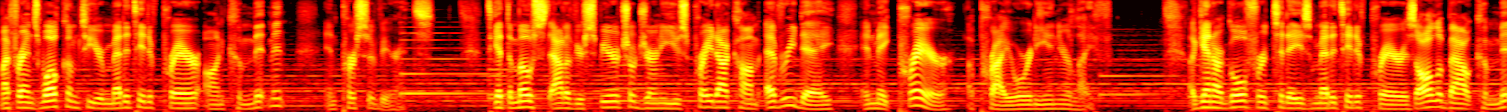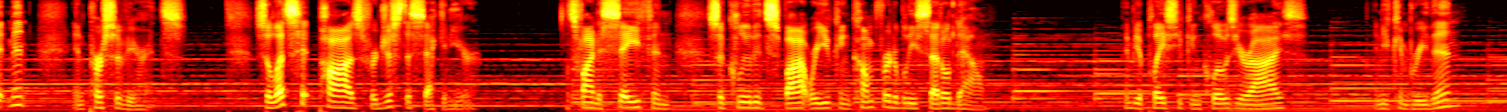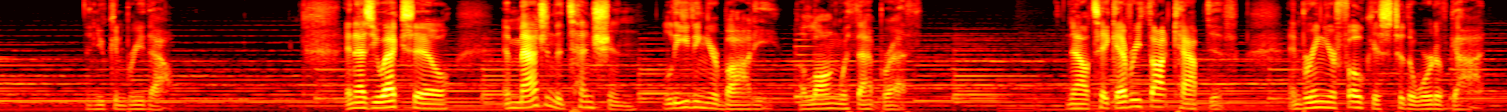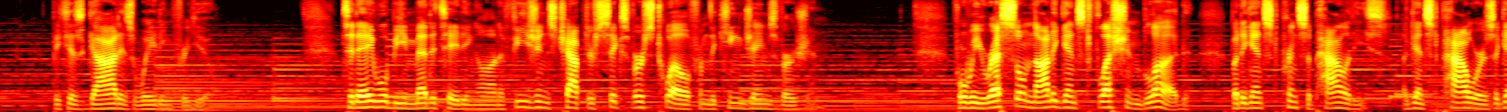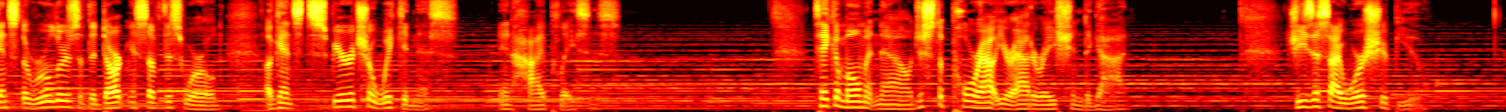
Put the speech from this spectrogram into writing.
My friends, welcome to your meditative prayer on commitment and perseverance. To get the most out of your spiritual journey, use pray.com every day and make prayer a priority in your life. Again, our goal for today's meditative prayer is all about commitment and perseverance. So let's hit pause for just a second here. Let's find a safe and secluded spot where you can comfortably settle down. Maybe a place you can close your eyes and you can breathe in and you can breathe out. And as you exhale, imagine the tension leaving your body along with that breath. Now take every thought captive and bring your focus to the Word of God because God is waiting for you. Today we'll be meditating on Ephesians chapter 6 verse 12 from the King James Version. For we wrestle not against flesh and blood, but against principalities, against powers, against the rulers of the darkness of this world, against spiritual wickedness in high places. Take a moment now just to pour out your adoration to God. Jesus, I worship you,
